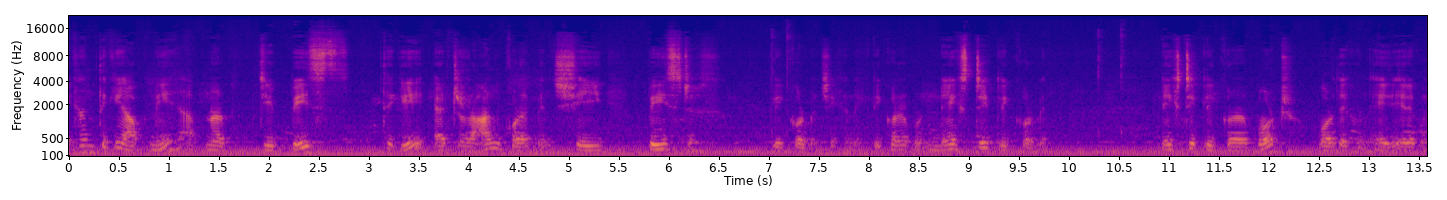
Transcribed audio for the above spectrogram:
এখান থেকে আপনি আপনার যে পেজ থেকে অ্যাড রান করাবেন, সেই পেজটা ক্লিক করবেন সেখানে। ক্লিক করার পর নেক্সটে ক্লিক করবেন। নেক্সটে ক্লিক করার পর পর দেখুন এই এরকম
